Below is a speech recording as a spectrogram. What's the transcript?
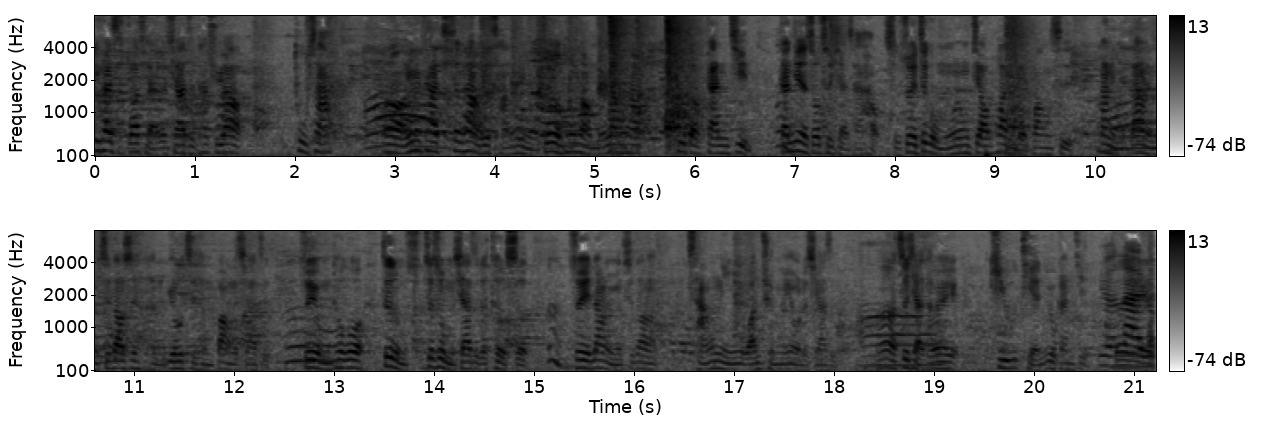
一开始抓起来的虾子，它需要吐沙哦，因为它身上有个肠泥，所以我通常我们让它吐到干净，干净的时候吃起来才好吃。所以这个我们用交换的方式，让你们让你们知道是很优质、很棒的虾子。所以我们透过这种，这是我们虾子的特色，嗯，所以让你们知道肠泥完全没有的虾子，啊，吃起来才会。Q 甜又干净，原来如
